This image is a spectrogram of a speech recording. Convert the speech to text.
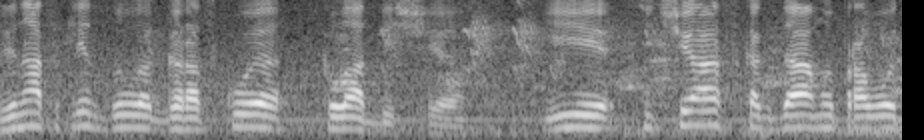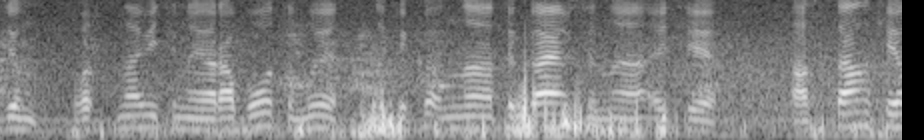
12 лет было городское кладбище. И сейчас, когда мы проводим восстановительные работы, мы натыкаемся на эти останки.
